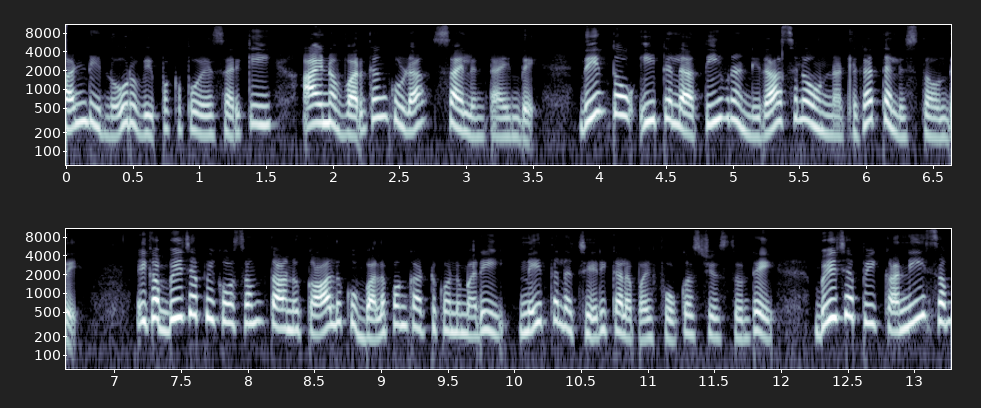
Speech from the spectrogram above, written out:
బండి నోరు విప్పకపోయేసరికి ఆయన వర్గం కూడా సైలెంట్ అయింది. దీంతో ఈటల తీవ్ర నిరాశలో ఉన్నట్లుగా తెలుస్తోంది. ఇక బీజేపీ కోసం తాను కాలుకు బలపం కట్టుకుని మరీ నేతల చేరికలపై ఫోకస్ చేస్తుంటే బీజేపీ కనీసం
